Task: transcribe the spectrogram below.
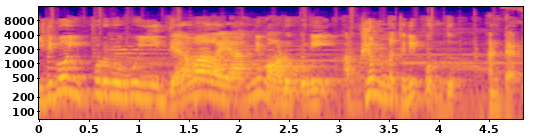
ఇదిగో ఇప్పుడు నువ్వు ఈ దేవాలయాన్ని వాడుకుని అభ్యున్నతిని పొందు అంటారు.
